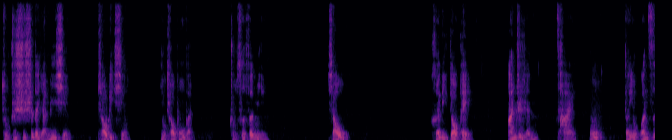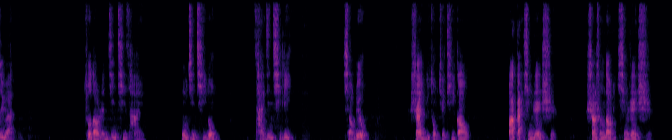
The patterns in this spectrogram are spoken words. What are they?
组织实施的严密性、条理性、有条不紊。主次分明。小五，合理调配、安置人、财、物等有关资源，做到人尽其才、物尽其用、财尽其力。小六，善于总结提高，把感性认识上升到理性认识，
